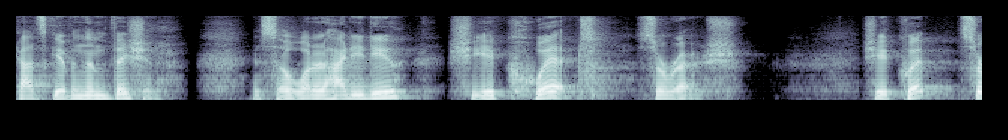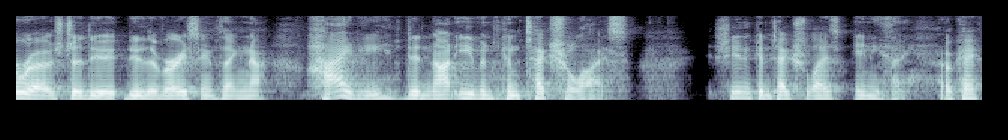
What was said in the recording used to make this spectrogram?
God's given them vision. And so, what did Heidi do? She equipped Sarosh. She equipped Sarosh to do, do the very same thing. Now, Heidi did not even contextualize. She didn't contextualize anything, okay?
